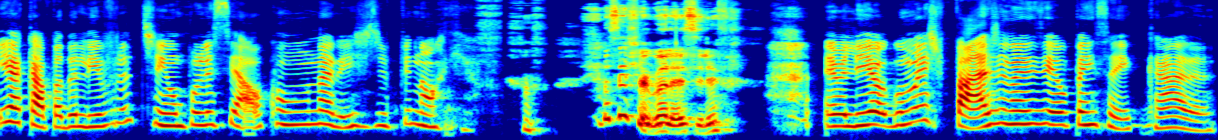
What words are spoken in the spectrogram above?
E a capa do livro tinha um policial com um nariz de Pinóquio. Você chegou a ler esse livro? Eu li algumas páginas e eu pensei, cara,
